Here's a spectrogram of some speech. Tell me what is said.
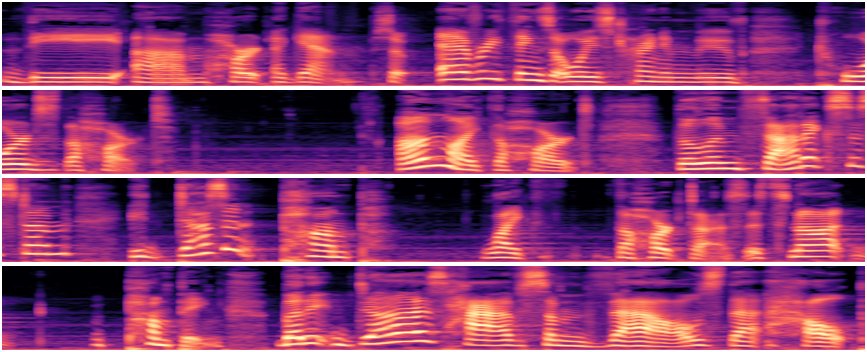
the um, heart again. So everything's always trying to move towards the heart. Unlike the heart, the lymphatic system, it doesn't pump like the heart does. It's not pumping, but it does have some valves that help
